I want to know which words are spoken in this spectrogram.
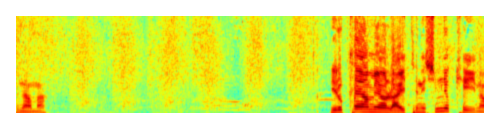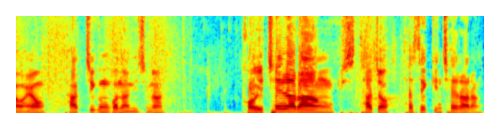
그나마 이렇게 하면 라이트는 16K 나와요. 다 찍은 건 아니지만 거의 체라랑 비슷하죠. 탈색 낀 체라랑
